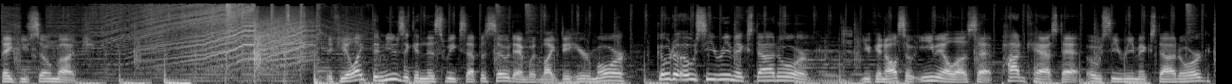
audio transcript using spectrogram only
Thank you so much. If you like the music in this week's episode and would like to hear more, go to ocremix.org. You can also email us at podcast at ocremix.org,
